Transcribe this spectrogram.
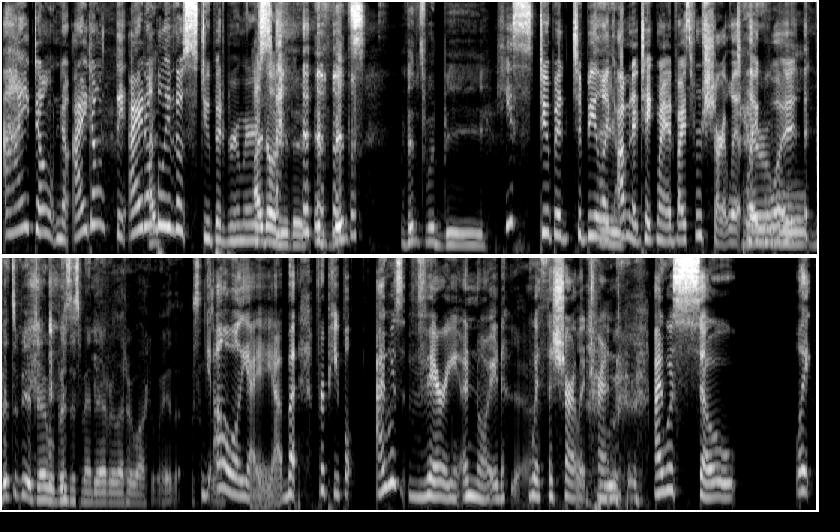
I don't know. I don't think. I don't I- believe those stupid rumors. I don't either. If Vince Vince would be He's stupid to be like, I'm going to take my advice from Charlotte. terrible. Like what? Vince would be a terrible businessman to ever let her walk away. Though. Yeah, oh well, yeah, yeah, yeah. But for people, I was very annoyed Yeah. with the Charlotte trend. I was so like,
